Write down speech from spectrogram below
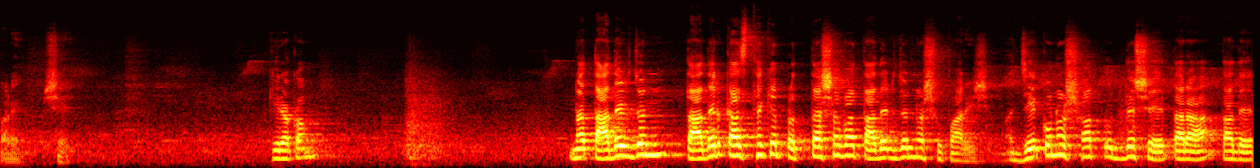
পারে সে। কীরকম না তাদের জন্য তাদের কাছ থেকে প্রত্যাশা বা তাদের জন্য সুপারিশ। যে কোনো সৎ উদ্দেশ্যে তারা তাদের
